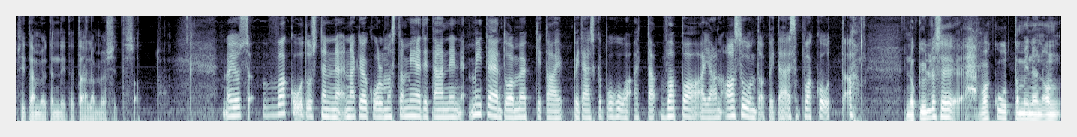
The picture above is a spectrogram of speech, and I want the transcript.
sitä myöten niitä täällä myös sitten sattuu. No jos vakuutusten näkökulmasta mietitään, niin miten tuo mökki tai pitäisikö puhua, että vapaa-ajan asunto pitäisi vakuuttaa? No kyllä se vakuuttaminen on,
